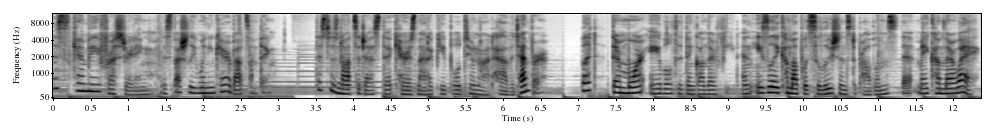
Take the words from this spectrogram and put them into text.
this can be frustrating, especially when you care about something. This does not suggest that charismatic people do not have a temper, but they're more able to think on their feet and easily come up with solutions to problems that may come their way.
